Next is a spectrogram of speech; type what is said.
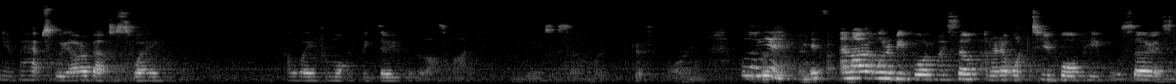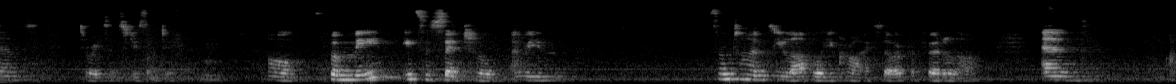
you know, perhaps we are about to sway away from what we've been doing for the last five years or so. gets boring. Well, yeah, and- it's, and I don't want to be bored myself, and I don't want to bore people, so it stands to reason to do something different. Mm. Oh, for me, it's essential. I mean, sometimes you laugh or you cry, so I prefer to laugh. And I'm,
